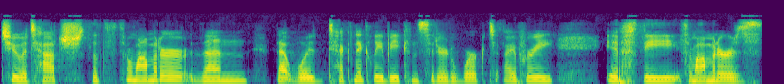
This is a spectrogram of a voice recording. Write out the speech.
to attach the thermometer, then that would technically be considered worked ivory. if the thermometer is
